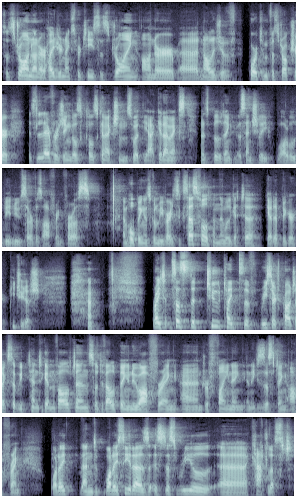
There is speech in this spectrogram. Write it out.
So it's drawing on our hydrogen expertise, it's drawing on our uh, knowledge of port infrastructure, it's leveraging those close connections with the academics, and it's building essentially what will be a new service offering for us. I'm hoping it's going to be very successful, and then we'll get to get a bigger petri dish. Right, so it's the two types of research projects that we tend to get involved in. So developing a new offering and refining an existing offering. What I and what I see it as is this real uh, catalyst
